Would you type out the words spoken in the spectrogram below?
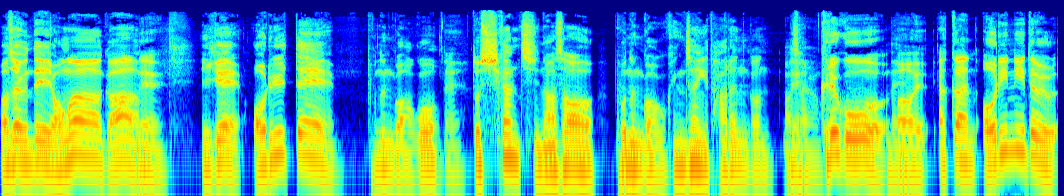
맞아요. 근데 영화가 네. 이게 어릴 때 보는 거하고 네. 또 시간 지나서 보는 거하고 굉장히 다른 건 맞아요. 네. 그리고 네. 어 약간 어린이들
